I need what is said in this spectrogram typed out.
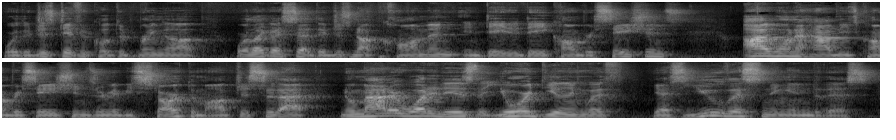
or they're just difficult to bring up, or like I said, they're just not common in day to day conversations. I want to have these conversations or maybe start them up just so that no matter what it is that you're dealing with, yes, you listening into this,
